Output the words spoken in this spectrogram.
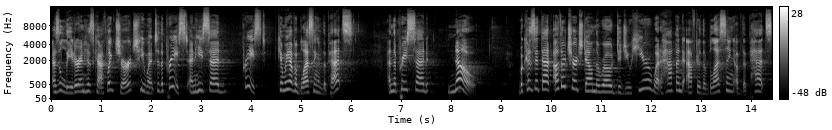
as a leader in his Catholic church, he went to the priest and he said, Priest, can we have a blessing of the pets? And the priest said, No. Because at that other church down the road, did you hear what happened after the blessing of the pets?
